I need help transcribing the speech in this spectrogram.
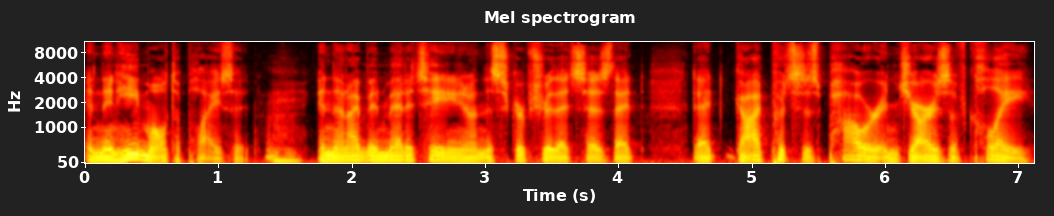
And then he multiplies it. Mm-hmm. And then I've been meditating on the scripture that says that that God puts his power in jars of clay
